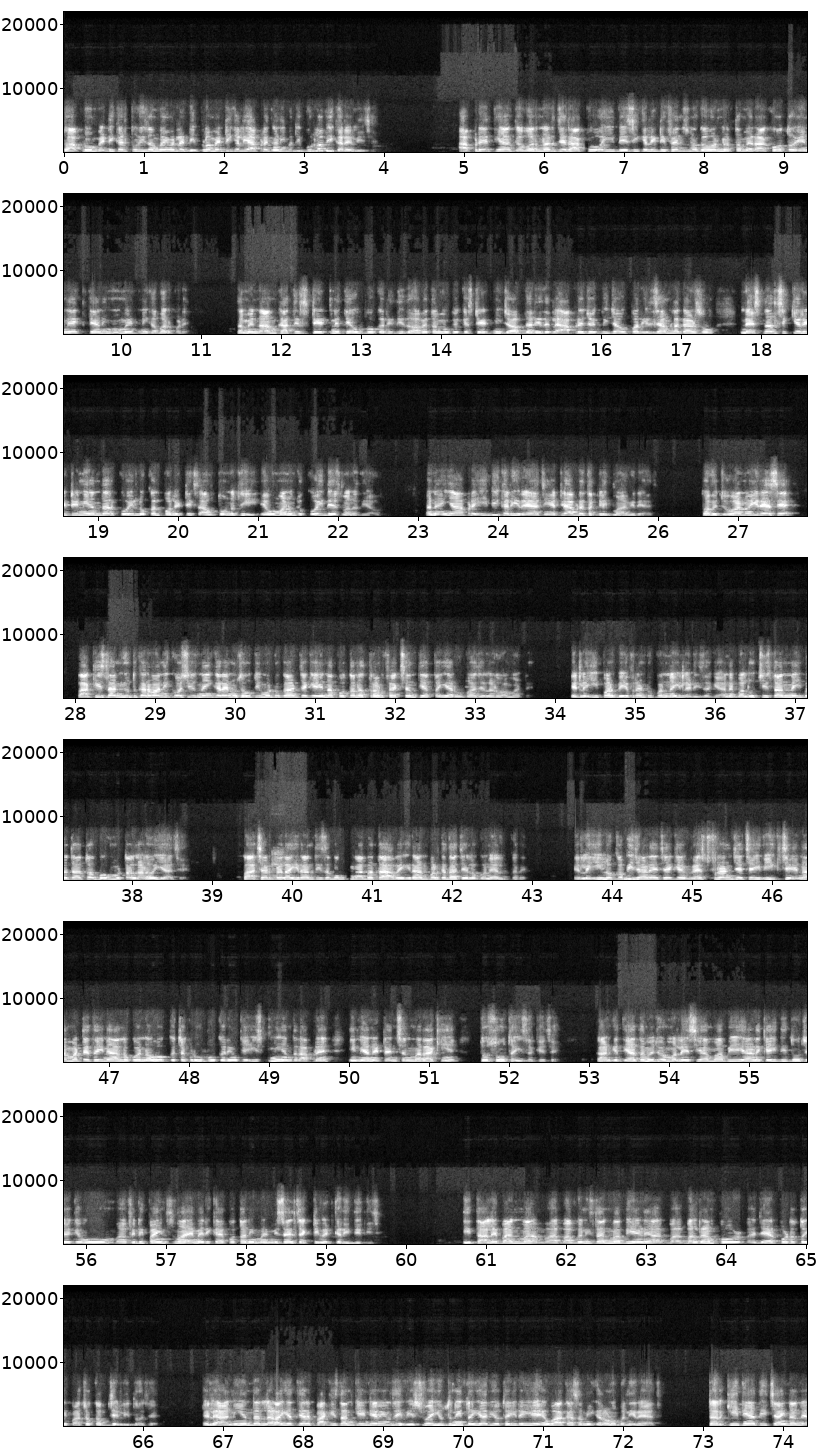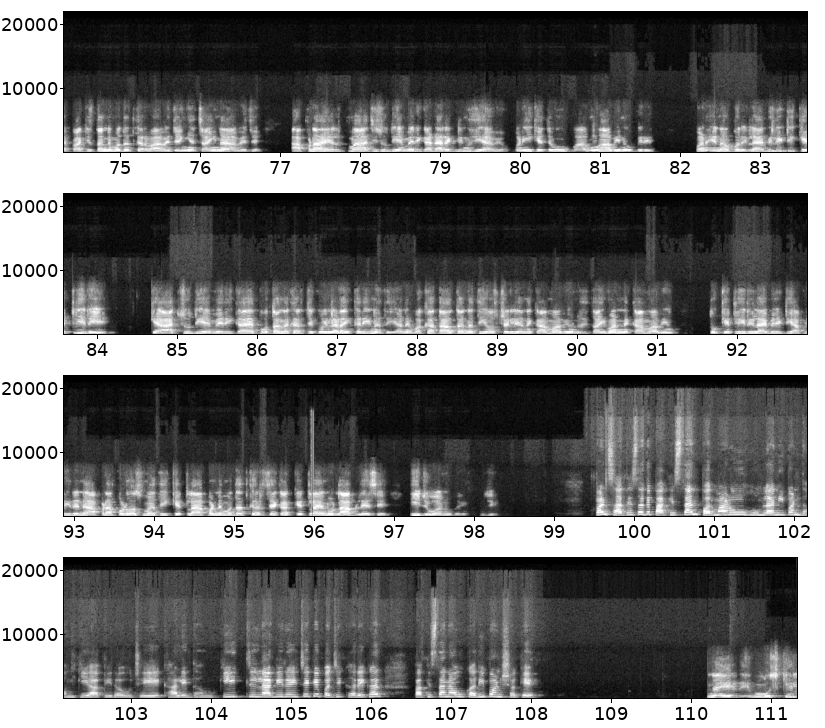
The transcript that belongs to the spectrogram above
તો આપણું મેડિકલ ટુરિઝમ ગયું એટલે ડિપ્લોમેટિકલી આપણે ઘણી બધી ભૂલો બી કરેલી છે. આપણે ત્યાં ગવર્નર જે રાખવો એ બેઝિકલી ડિફેન્સનો ગવર્નર તમે રાખો, તો એને ત્યાંની મુવમેન્ટની ખબર પડે. તમે નામ ખાતે સ્ટેટને ત્યાં ઊભો કરી દીધો. હવે તમે કહો કે સ્ટેટની જવાબદારી એટલે આપણે જો એકબીજા ઉપર ઇલ્ઝામ લગાડશું નેશનલ સિક્યોરિટીની અંદર કોઈ લોકલ પોલિટિક્સ આવતું નથી, એવું માનું છું કોઈ દેશમાં નથી આવતું. અને અહીંયા આપણે ઈ બી કરી રહ્યા છીએ, એટલે આપણે તકલીફમાં આવી રહ્યા છીએ. તો હવે જોવાનું એ રહેશે, પાકિસ્તાન યુદ્ધ કરવાની કોશિશ નહીં કરે, એનું સૌથી મોટું કારણ છે કે એના પોતાના ત્રણ ફેક્શન ત્યાં તૈયાર ઊભા છે લડવા માટે. એટલે એ પણ બે ફ્રન્ટ ઉપર નહીં લડી શકે. અને બલુચિસ્તાન ને એ બધા તો બહુ મોટા લડવૈયા છે. પાછળ પેલા ઈરાનથી સંબંધ ખરાબ હતા હવે ઈરાન પણ કદાચ એ લોકોને હેલ્પ કરે. એટલે ઈ લોકો બી જાણે છે કે વેસ્ટ ફ્રન્ટ જે છે એ વીક છે. એના માટે થઈને આ લોકોએ નવો ગચકડું ઊભું કર્યું કે ઈસ્ટની અંદર આપણે ઇન્ડિયાને ટેન્શનમાં રાખીએ તો શું થઈ શકે છે? કારણ કે ત્યાં તમે જો મલેશિયામાં બી આણે કહી દીધું છે કે હું ફિલિપાઇન્સમાં અમેરિકાએ પોતાની મિસાઇલ્સ એક્ટિવેટ કરી દીધી છે. ઈ તાલેબાનમાં અફઘાનિસ્તાનમાં બી એને બલરામપુર જે એરપોર્ટ હતો એ પાછો કબજે લીધો છે. એટલે આની અંદર લડાઈ અત્યારે પાકિસ્તાન કે ઇન્ડિયાની નથી, વિશ્વ યુદ્ધની તૈયારીઓ થઈ રહી છે, એવા આખા સમીકરણો બની રહ્યા છે. ટર્કી ત્યાંથી ચાઇનાને, પાકિસ્તાનને મદદ કરવા આવે છે, અહીંયા ચાઇના આવે છે. આપણા હેલ્પમાં હજી સુધી અમેરિકા ડાયરેક્ટલી નથી આવ્યો. પણ એ કે હું હું આવીને ઊભી રહી. પણ એના ઉપર રિલાયબિલિટી કેટલી રહી? કે આજ સુધી અમેરિકાએ પોતાના ખર્ચે કોઈ લડાઈ કરી નથી અને વખત આવતા નથી, ઓસ્ટ્રેલિયાને કામ આવ્યું નથી, તાઇવાનને કામ આવ્યું. તો કેટલી રિલાયબિલિટી આપણી રહે ને આપણા પડોશમાંથી કેટલા આપણને મદદ કરશે કે કેટલા એનો લાભ લેશે એ જોવાનું રહ્યું જી. પણ સાથે સાથે પાકિસ્તાન પરમાણુ હુમલાની પણ ધમકી આપી રહ્યું છે. એ ખાલી ધમકી જ લાગી રહી છે કે પછી ખરેખર પાકિસ્તાન આવું કરી પણ શકે? ના એ મુશ્કેલ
